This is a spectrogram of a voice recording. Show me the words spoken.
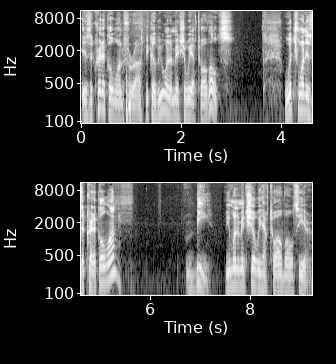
is the critical one for us because we want to make sure we have 12 volts which one is the critical one? B. We want to make sure we have 12 volts here.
